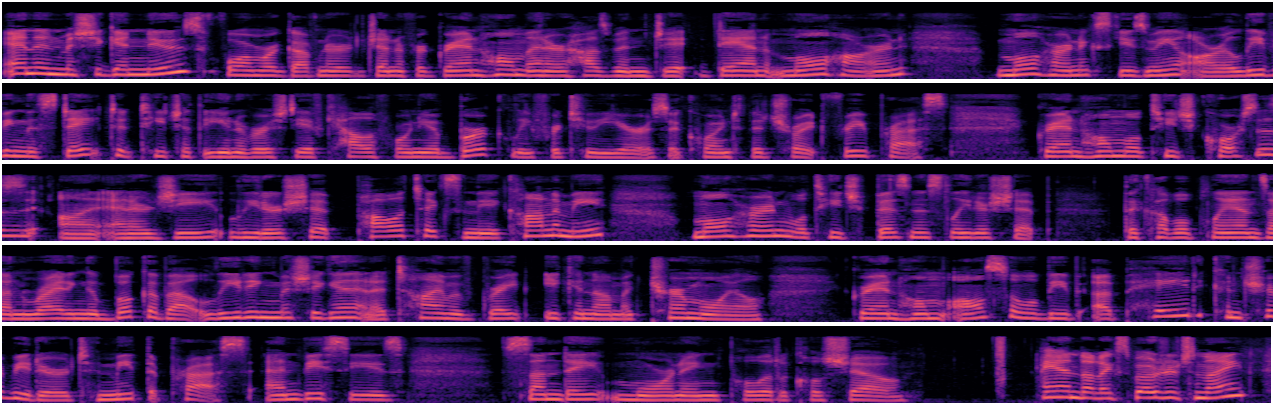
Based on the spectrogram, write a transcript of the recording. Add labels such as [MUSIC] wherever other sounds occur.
And in Michigan news, former Governor Jennifer Granholm and her husband Dan Mulhern Mulhern, excuse me, are leaving the state to teach at the University of California, Berkeley for two years, according to the Detroit Free Press. Granholm will teach courses on energy, leadership, politics, and the economy. Mulhern will teach business leadership. The couple plans on writing a book about leading Michigan at a time of great economic turmoil. Granholm also will be a paid contributor to Meet the Press, NBC's Sunday morning political show. And on Exposure tonight,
